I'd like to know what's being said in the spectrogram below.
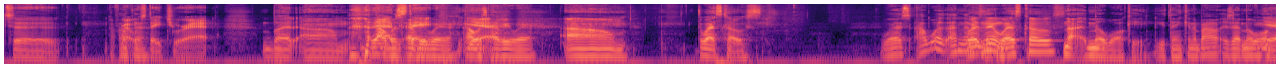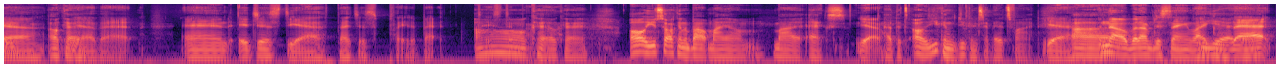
to I forgot Okay. what state you were at, but um, I that was state, everywhere. I was everywhere. Um, the West Coast. West. I was. I never Wasn't it West Coast? Not Milwaukee. You thinking about? Is that Milwaukee? Yeah. Okay. Yeah, that. And it just yeah, that just played a bad taste Oh, okay, mouth. okay. Oh, you're talking about my um my ex. Yeah. At the t- oh, you can you can say that. It's fine. Yeah. Uh, no, but I'm just saying like yeah, that.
